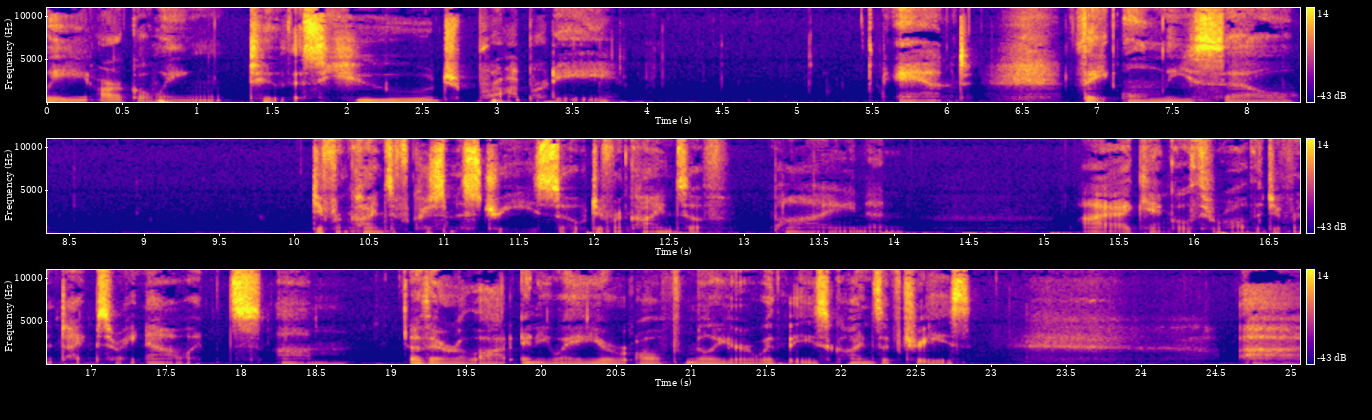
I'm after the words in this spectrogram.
we are going to this huge property and they only sell different kinds of Christmas trees, so different kinds of pine, and I, I can't go through all the different types right now. It's um, there are a lot anyway. You're all familiar with these kinds of trees. Uh,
